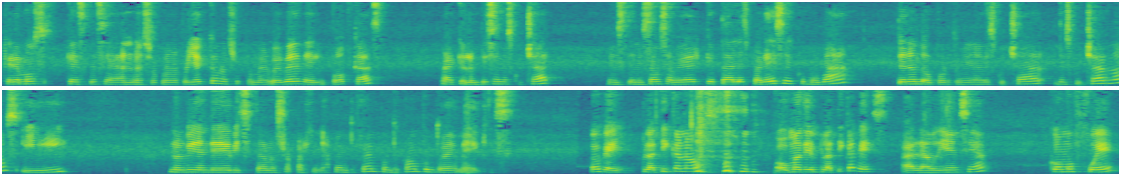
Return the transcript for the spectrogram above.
Queremos que este sea nuestro primer proyecto, nuestro primer bebé del podcast, para que lo empiecen a escuchar. Este, necesitamos saber qué tal les parece, cómo va. Denos la oportunidad de escuchar, de escucharnos y no olviden de visitar nuestra página femtofem.com.mx. Ok, platícanos, o más bien platícales a la audiencia cómo fue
